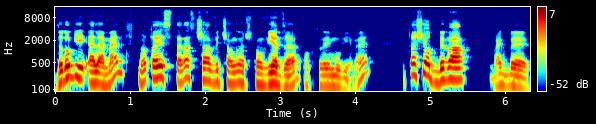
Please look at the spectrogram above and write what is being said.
Drugi element, no to jest teraz trzeba wyciągnąć tą wiedzę, o której mówimy, i to się odbywa jakby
